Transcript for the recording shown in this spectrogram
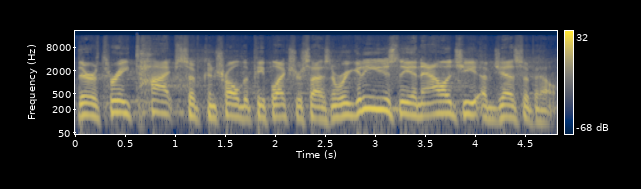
there are three types of control that people exercise. And we're going to use the analogy of Jezebel.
